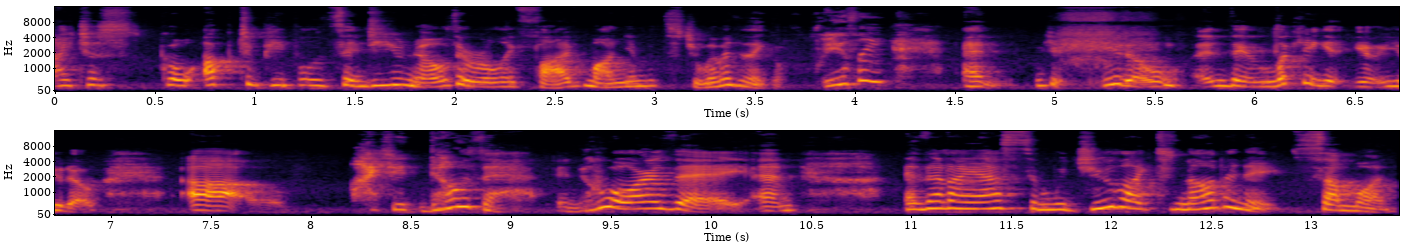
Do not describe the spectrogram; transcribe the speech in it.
I just go up to people and say, "Do you know there are only five monuments to women?" And they go, "Really?" And you, know, and they're looking at you. You know, uh, I didn't know that. And who are they? And and then I asked them, "Would you like to nominate someone?"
